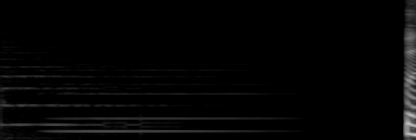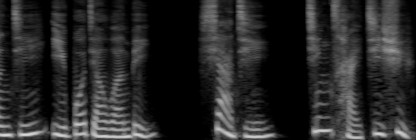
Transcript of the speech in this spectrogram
本集已播讲完毕，下集精彩继续。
